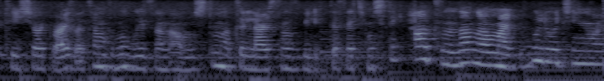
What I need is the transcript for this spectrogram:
Bir tişört var. Zaten bunu bu yüzden almıştım. Hatırlarsınız birlikte seçmiştik. Altında normal bir blue jean var.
